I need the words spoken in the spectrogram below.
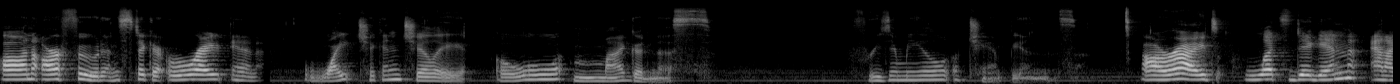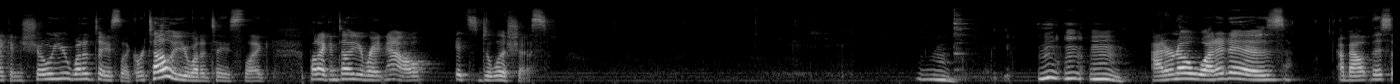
on our food and stick it right in. White chicken chili. Oh my goodness. Freezer meal of champions. All right, let's dig in and I can show you what it tastes like or tell you what it tastes like. But I can tell you right now, it's delicious. Mm. Mm-mm-mm. I don't know what it is about this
